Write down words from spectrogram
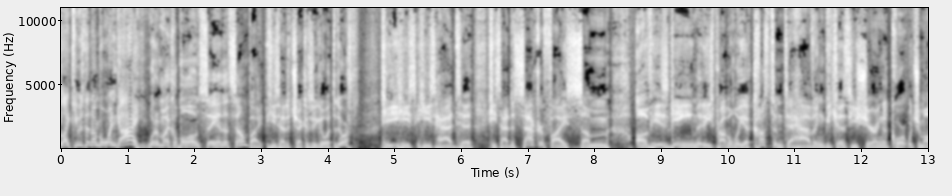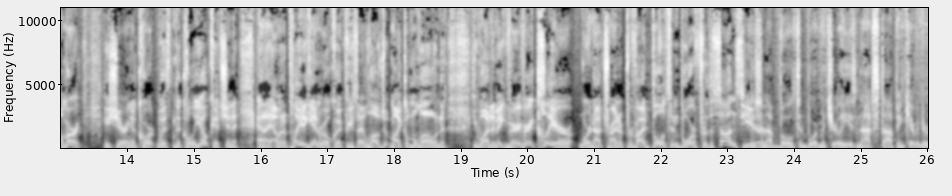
like he was the number one guy. What did Michael Malone say in that soundbite? He's had to check as he go at the door. He, he's he's had to he's had to sacrifice some of his game that he's probably accustomed to having because he's sharing a court with Jamal Murray. He's sharing a court with Nikola Jokic, and and I, I'm going to play it again real quick because I loved what Michael Malone. He wanted to make very very clear we're not trying to provide bulletin board for the Suns here. This is not bulletin board material. He is not stopping Kevin Durant.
